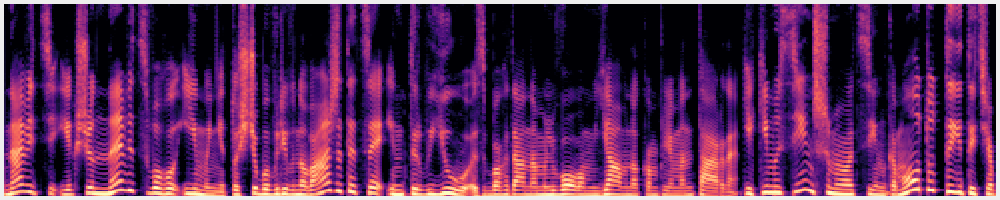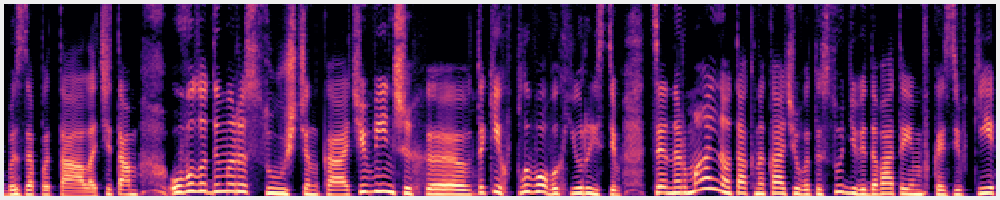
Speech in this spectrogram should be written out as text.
навіть якщо не від свого імені, то щоб врівноважити це інтерв'ю з Богданом Львовом явно компліментарне, якимись іншими оцінками, от у Титича би запитала, чи там у Володимира Сущенка чи в інших е, таких впливових юристів. Це нормально так накачувати суддів і давати їм вказівки,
